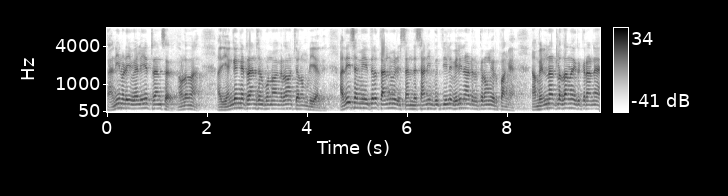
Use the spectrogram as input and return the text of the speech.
சனியினுடைய வேலையே ட்ரான்ஸ்ஃபர் அவ்வளோதான் அது எங்கெங்கே ட்ரான்ஸ்ஃபர் பண்ணுவாங்கிறதான் சொல்ல முடியாது. அதே சமயத்தில் தன் இந்த சனி புத்தியில் வெளிநாடு இருக்கிறவங்களும் இருப்பாங்க. நான் வெளிநாட்டில் தானே இருக்கிறானே.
